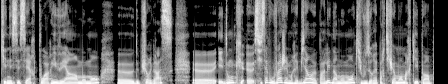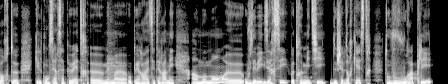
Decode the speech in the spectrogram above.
qui est nécessaire pour arriver à un moment euh, de pure grâce. Et donc, si ça vous va, j'aimerais bien parler d'un moment qui vous aurait particulièrement marqué, peu importe quel concert ça peut être, même opéra, etc mais un moment euh, où vous avez exercé votre métier de chef d'orchestre, dont vous vous rappelez,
